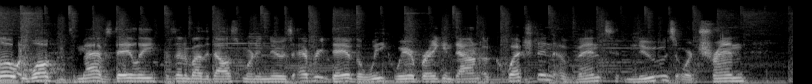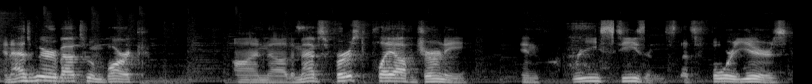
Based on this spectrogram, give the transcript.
Hello and welcome to Mavs Daily, presented by the Dallas Morning News. Every day of the week, we are breaking down a question, event, news, or trend. And as we are about to embark on uh, the Mavs' first playoff journey in three seasons, that's four years,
